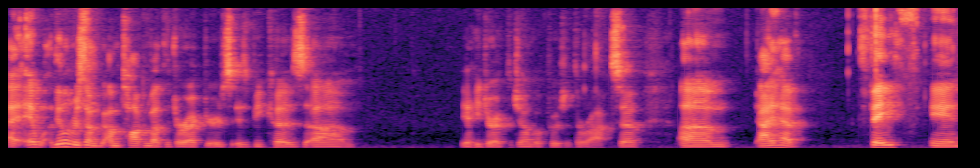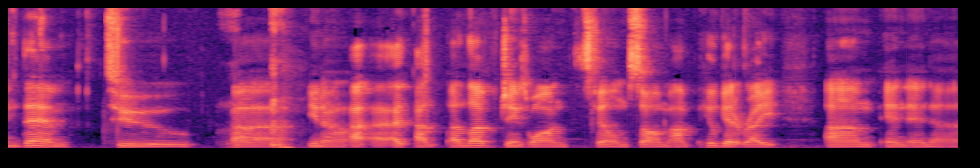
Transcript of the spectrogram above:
I, the only reason I'm, I'm, talking about the directors is because, um, yeah, he directed Jungle Cruise with The Rock. So um, I have faith in them to, uh, you know, I, I, I, I love James Wan's films, so I'm, I'm, he'll get it right um, and and uh,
